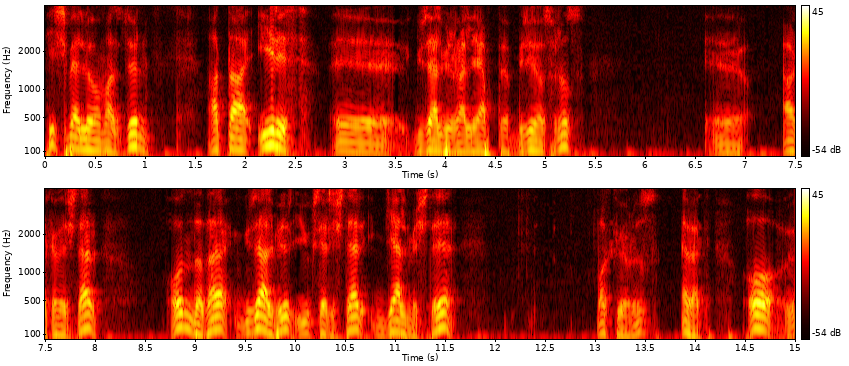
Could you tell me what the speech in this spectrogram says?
hiç belli olmaz. Dün hatta Iris e, güzel bir rally yaptı biliyorsunuz. E, arkadaşlar onda da güzel bir yükselişler gelmişti. Bakıyoruz. Evet. O e,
